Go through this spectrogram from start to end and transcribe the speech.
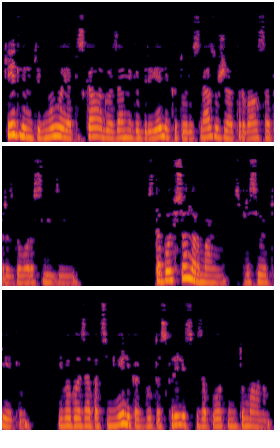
Кейтлин кивнула и отыскала глазами Габриэля, который сразу же оторвался от разговора с Лидией. «С тобой все нормально?» — спросила Кейтлин. Его глаза потемнели, как будто скрылись за плотным туманом.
